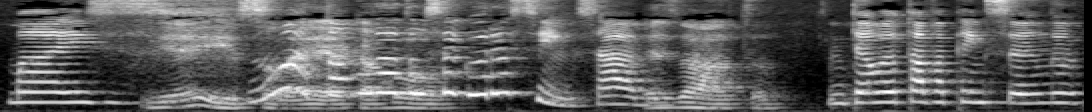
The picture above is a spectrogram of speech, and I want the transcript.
Mas. E é isso, não, né? é tão, não é tão seguro assim, sabe? Exato. Então eu tava pensando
